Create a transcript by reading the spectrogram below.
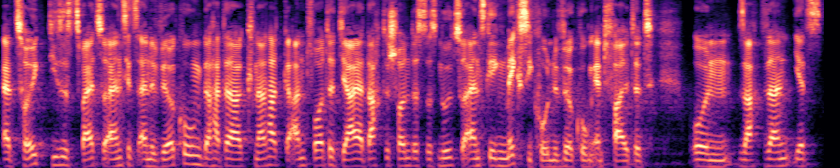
Erzeugt dieses 2 zu 1 jetzt eine Wirkung? Da hat er knallhart geantwortet, ja, er dachte schon, dass das 0 zu 1 gegen Mexiko eine Wirkung entfaltet und sagte dann, jetzt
